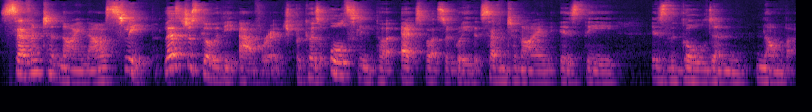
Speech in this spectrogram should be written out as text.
seven to nine hours sleep? Let's just go with the average because all sleeper experts agree that seven to nine is the, is the golden number.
